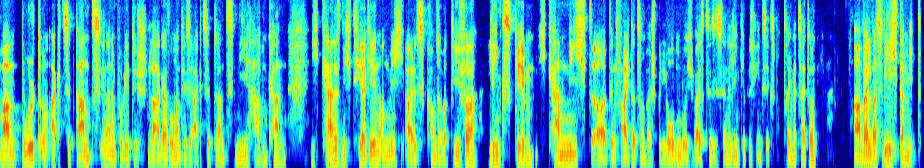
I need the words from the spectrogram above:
man buhlt um Akzeptanz in einem politischen Lager, wo man diese Akzeptanz nie haben kann. Ich kann es nicht hergehen und mich als Konservativer links geben. Ich kann nicht äh, den Falter zum Beispiel loben, wo ich weiß, das ist eine linke bis linksextreme Zeitung. Äh, weil was will ich damit?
